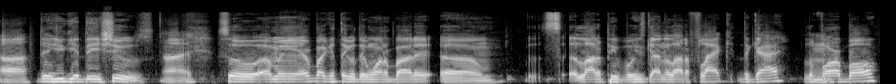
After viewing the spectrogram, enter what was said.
Uh, then you get these shoes. alright. So I mean, everybody can think what they want about it. Um, s- a lot of people, he's gotten a lot of flack. The guy, LeVar Ball,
